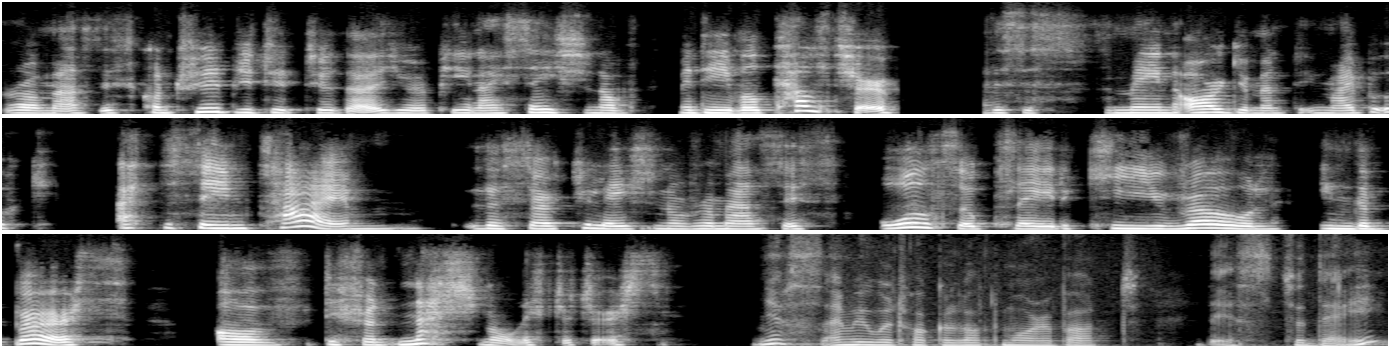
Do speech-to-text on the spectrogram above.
romances contributed to the Europeanization of medieval culture. This is the main argument in my book. At the same time, the circulation of romances also played a key role in the birth of different national literatures. Yes, and we will talk a lot more about this today.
